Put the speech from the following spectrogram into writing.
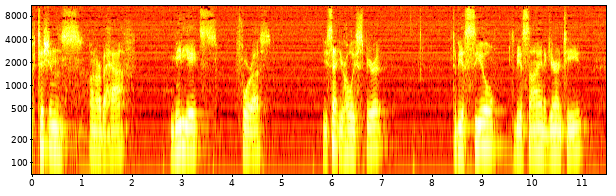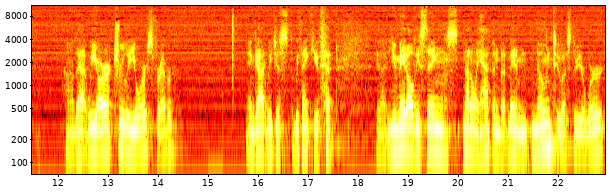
petitions on our behalf, mediates for us. You sent your Holy Spirit to be a seal, to be a sign, a guarantee uh, that we are truly yours forever. And God, we just we thank you that uh, you made all these things not only happen, but made them known to us through your word.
